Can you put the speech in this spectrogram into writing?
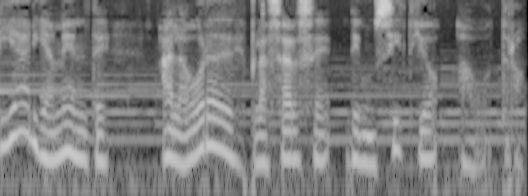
diariamente a la hora de desplazarse de un sitio a otro.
